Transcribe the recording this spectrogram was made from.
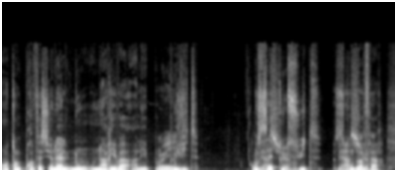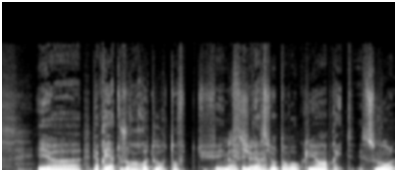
en tant que professionnel, nous on arrive à aller Oui. plus vite. On Bien sait sûr. tout de suite ce qu'on doit faire. Et euh, puis après, il y a toujours un retour. Tu fais une, tu fais une sûr. version, tu envoies au client. Après, souvent,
